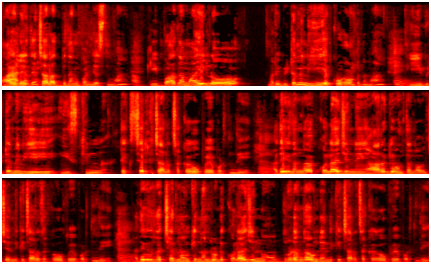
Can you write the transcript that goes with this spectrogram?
ఆయిల్ అయితే చాలా అద్భుతంగా పనిచేస్తుందమ్మా. ఈ బాదం ఆయిల్లో మరి విటమిన్ ఈ ఎక్కువగా ఉంటుందమ్మా. ఈ విటమిన్ ఈ ఈ స్కిన్ టెక్స్చర్కి చాలా చక్కగా ఉపయోగపడుతుంది. అదేవిధంగా కొలాజిన్ని ఆరోగ్యవంతంగా ఉంచేందుకు చాలా చక్కగా ఉపయోగపడుతుంది. అదేవిధంగా చర్మం కింద ఉన్నటువంటి కొలాజిన్ దృఢంగా ఉండేందుకు చాలా చక్కగా ఉపయోగపడుతుంది.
